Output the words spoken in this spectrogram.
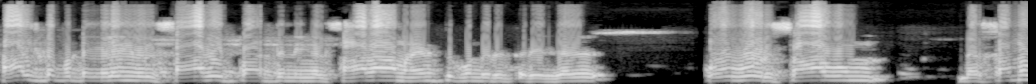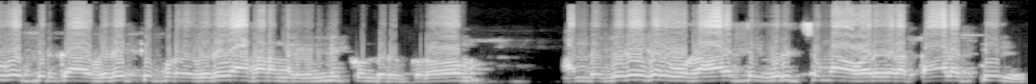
தாழ்த்தப்பட்ட இளைஞர்கள் சாவை பார்த்து நீங்கள் சாதாரண நினைத்துக் கொண்டிருக்கிறீர்கள். ஒவ்வொரு சாவும் இந்த சமூகத்திற்காக விதைக்கப்படுற விதையாக நாங்கள் எண்ணிக்கொண்டிருக்கிறோம். அந்த விதைகள் ஒரு காலத்தில் விருச்சமா வருகிற காலத்தில்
